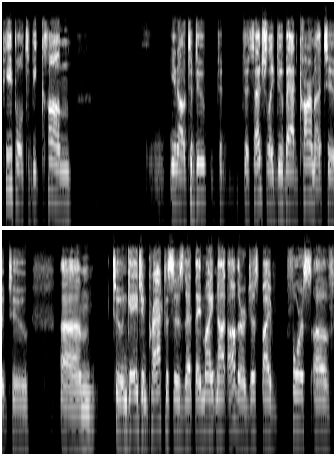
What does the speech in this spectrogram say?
people to become you know, to do to, to essentially do bad karma, to to um, to engage in practices that they might not other just by force of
